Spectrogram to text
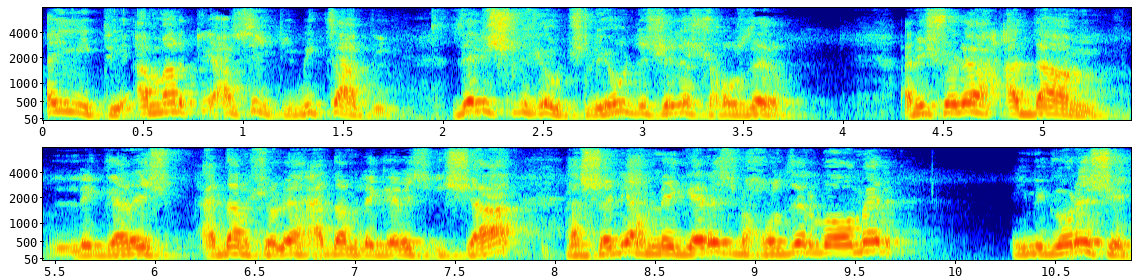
הייתי, אמרתי, עשיתי, ביצעתי. זה לשליחות, שליחות זה שליח שחוזר. אני שולח אדם לגרש, אדם שולח אדם לגרש אישה, השליח מגרש וחוזר ואומר, היא מגורשת,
